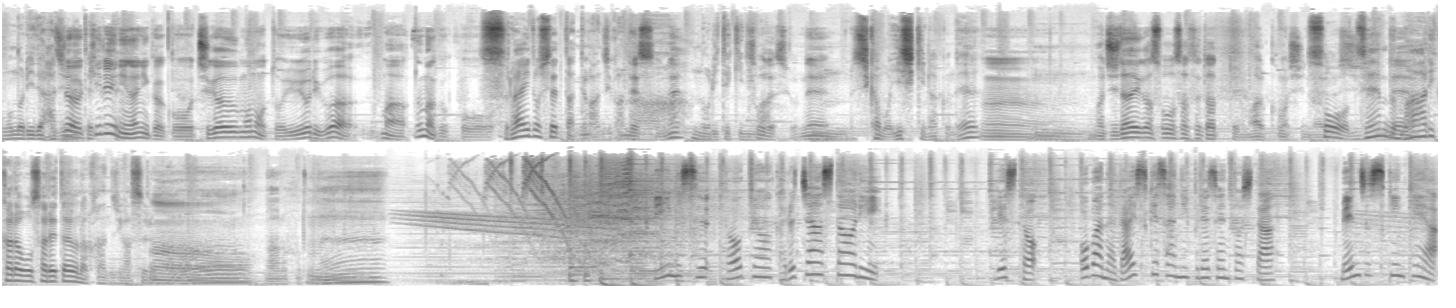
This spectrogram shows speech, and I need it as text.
のノリで始じゃあめてって。綺麗に何かこう違うものというよりはまあうまくこうスライドしてったって感じかな。ですよね。ノリ的には。そうですよね。うん。しかも意識なくね、うん、ん。まあ、時代がそうさせたっていうのもあるかもしれないそう全部ね周りから押されたような感じがするかな、うんなるほどね、ビームス東京カルチャーストーリー。ゲスト尾花大輔さんにプレゼントしたメンズスキンケア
